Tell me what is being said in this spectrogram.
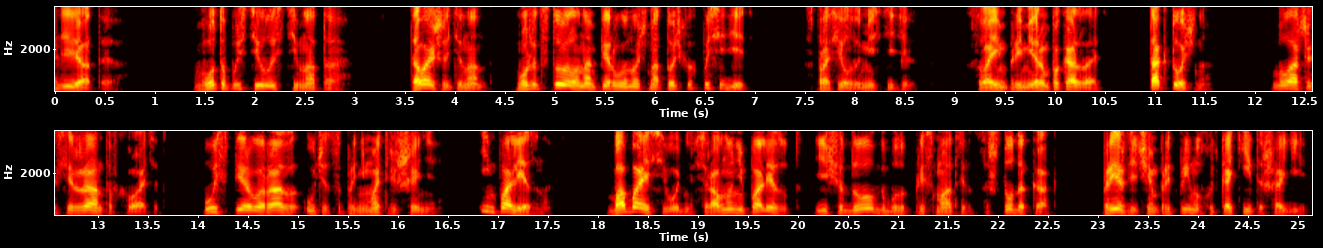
девятая. Вот опустилась темнота. «Товарищ лейтенант, может, стоило нам первую ночь на точках посидеть?» — спросил заместитель. «Своим примером показать?» «Так точно. Младших сержантов хватит. Пусть с первого раза учатся принимать решения. Им полезно. Бабаи сегодня все равно не полезут, еще долго будут присматриваться, что да как, прежде чем предпримут хоть какие-то шаги.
